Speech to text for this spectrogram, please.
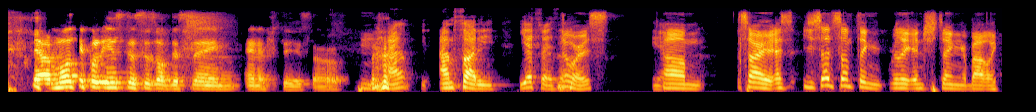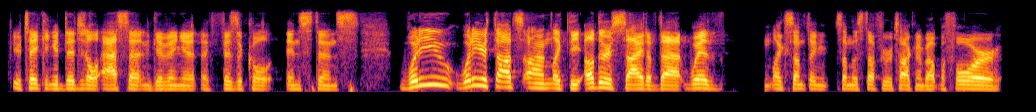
there are multiple instances of the same nft so. Hmm. I'm, I'm sorry. Yes Reza. no worries. Yeah. um sorry as you said something really interesting about like you're taking a digital asset and giving it a physical instance. What do you what are your thoughts on like the other side of that with like something some of the stuff we were talking about before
